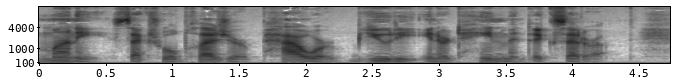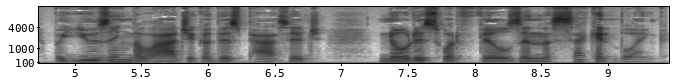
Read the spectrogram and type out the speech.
money, sexual pleasure, power, beauty, entertainment, etc. But using the logic of this passage, notice what fills in the second blank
